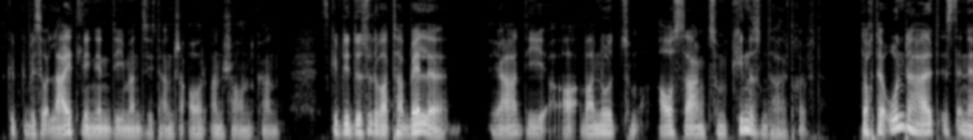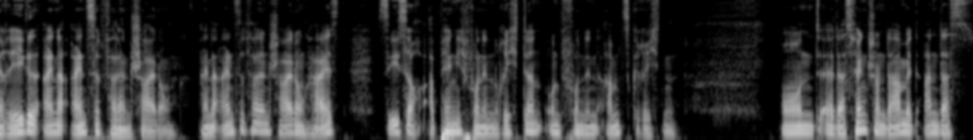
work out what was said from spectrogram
Es gibt gewisse Leitlinien, die man sich dann anschauen kann. Es gibt die Düsseldorfer Tabelle, ja, die aber nur zum Aussagen zum Kindesunterhalt trifft. Doch der Unterhalt ist in der Regel eine Einzelfallentscheidung. Eine Einzelfallentscheidung heißt, sie ist auch abhängig von den Richtern und von den Amtsgerichten. Und äh, das fängt schon damit an, dass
